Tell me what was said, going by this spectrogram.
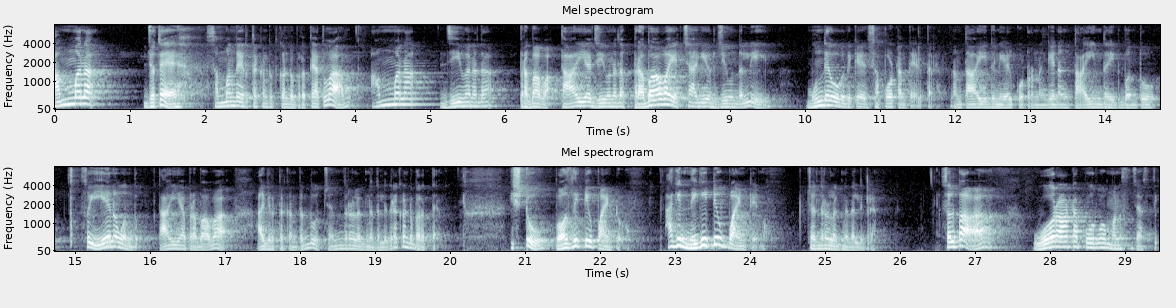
ಅಮ್ಮನ ಜೊತೆ ಸಂಬಂಧ ಇರ್ತಕ್ಕಂಥದ್ದು ಕಂಡು ಬರುತ್ತೆ ಅಥವಾ ಅಮ್ಮನ ಜೀವನದ ಪ್ರಭಾವ, ತಾಯಿಯ ಜೀವನದ ಪ್ರಭಾವ ಹೆಚ್ಚಾಗಿ ಇವ್ರ ಜೀವನದಲ್ಲಿ ಮುಂದೆ ಹೋಗೋದಕ್ಕೆ ಸಪೋರ್ಟ್ ಅಂತ ಹೇಳ್ತಾರೆ. ನನ್ನ ತಾಯಿ ಇದನ್ನು ಹೇಳ್ಕೊಟ್ರು ನನಗೆ ನನ್ನ ತಾಯಿಯಿಂದ ಇದು ಬಂತು. ಸೊ ಏನೋ ಒಂದು ತಾಯಿಯ ಪ್ರಭಾವ ಆಗಿರ್ತಕ್ಕಂಥದ್ದು ಚಂದ್ರ ಲಗ್ನದಲ್ಲಿದ್ದರೆ ಕಂಡು ಬರುತ್ತೆ ಇಷ್ಟು ಪಾಸಿಟಿವ್ ಪಾಯಿಂಟು ಹಾಗೆ ನೆಗೆಟಿವ್ ಪಾಯಿಂಟ್ ಏನು ಚಂದ್ರ ಲಗ್ನದಲ್ಲಿದ್ದರೆ ಸ್ವಲ್ಪ ಹೋರಾಟ ಪೂರ್ವ ಮನಸ್ಸು ಜಾಸ್ತಿ,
